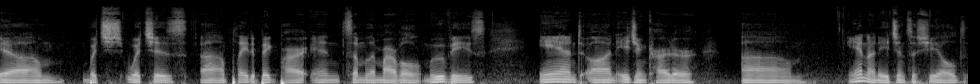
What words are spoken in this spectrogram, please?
um, which which is uh, played a big part in some of the Marvel movies, and on Agent Carter, um, and on Agents of Shield,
